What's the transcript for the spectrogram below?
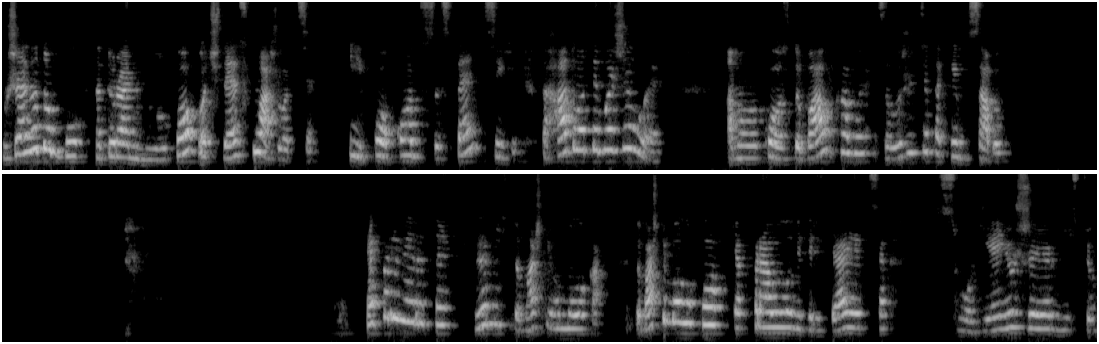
Вже за добу натуральне молоко почне схважуватися і по консистенції нагадуватиме желе, а молоко з добавками залишиться таким самим. Як перевірити жирність домашнього молока? Домашнє молоко, як правило, відрізняється своєю жирністю.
